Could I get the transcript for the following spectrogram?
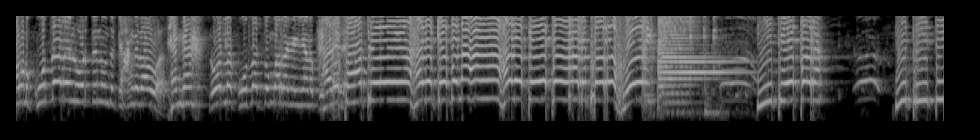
ಅವನು ಕೂತಾರ ನೋಡ್ತೇನೆ ಒಂದಿಟ್ಟು ಹಂಗದಾವ ಹೆಂಗ? ನೋಡ್ಲ ಕೂದ್ಲ ತುಂಬಾರಂಗ ಏನ ಹಳೆ ಪಾತ್ರೆ ಹಳೆ ಕೆಬ್ಬಣ ಹಳೆ ಪೇಪರ್ ತರ ಹೋಯ್. ಈ ಪೇಪರ್ ಈ ಪ್ರೀತಿ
